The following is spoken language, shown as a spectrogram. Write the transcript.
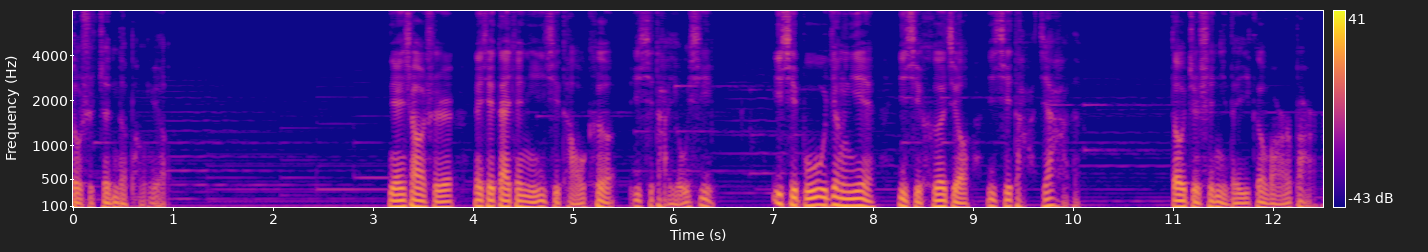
都是真的朋友。年少时，那些带着你一起逃课、一起打游戏、一起不务正业、一起喝酒、一起打架的，都只是你的一个玩伴儿，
